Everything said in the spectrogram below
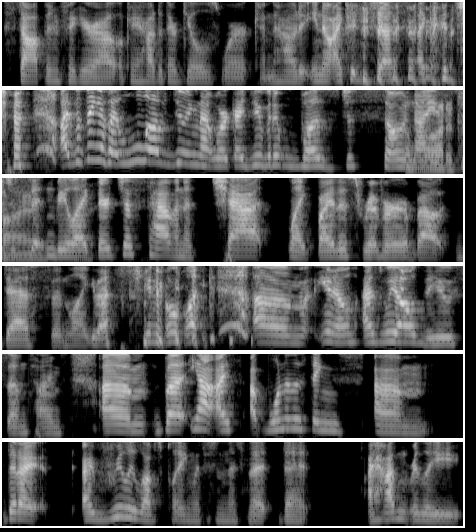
stop and figure out, okay, how do their gills work and how do you know, I could just I could just I, the thing is I love doing that work I do, but it was just so a nice to just sit and be like, they're just having a chat like by this river about death and like that's you know like um you know as we all do sometimes. Um but yeah i uh, one of the things um that i i really loved playing with is in this that that i hadn't really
